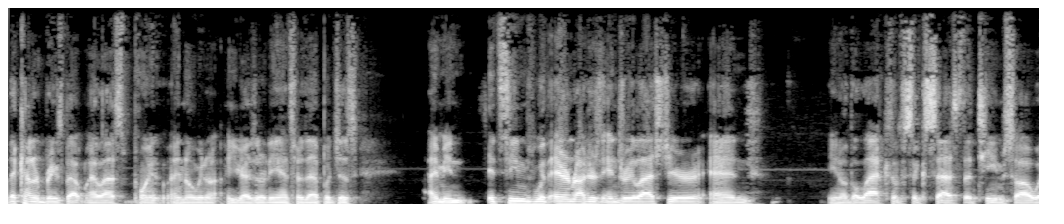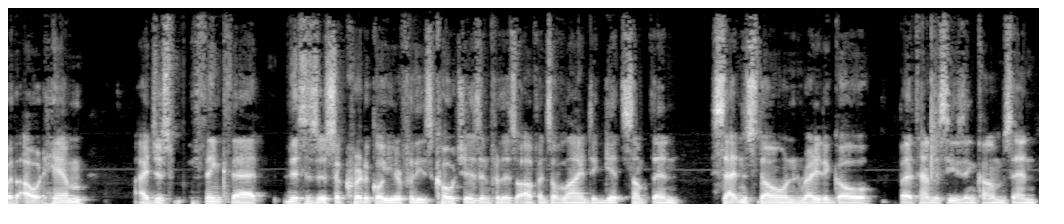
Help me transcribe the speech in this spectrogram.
that kind of brings back my last point. I know we don't. You guys already answered that, but just I mean, it seems with Aaron Rodgers' injury last year and you know the lack of success the team saw without him. I just think that this is just a critical year for these coaches and for this offensive line to get something set in stone, ready to go by the time the season comes. And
